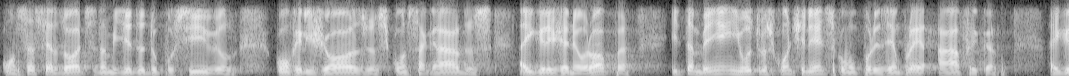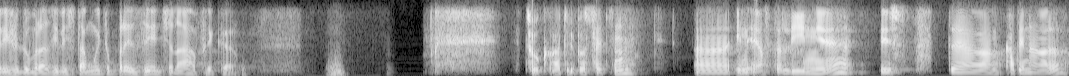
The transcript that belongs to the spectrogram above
com sacerdotes na medida do possível, com religiosos, consagrados, a igreja na Europa e também em outros continentes, como por exemplo a África. A igreja do Brasil está muito presente na África. so gerade übersetzen. Äh, in erster Linie ist der Kardinal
